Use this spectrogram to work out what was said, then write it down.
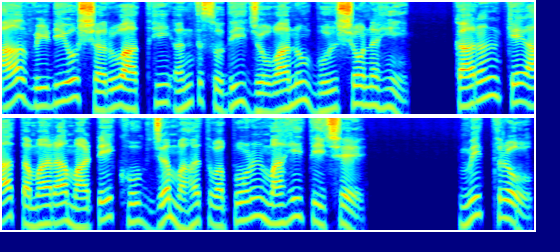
આ વિડિયો શરૂઆતથી અંત સુધી જોવાનું ભૂલશો નહીં, કારણ કે આ તમારા માટે ખૂબ જ મહત્વપૂર્ણ માહિતી છે. મિત્રો,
